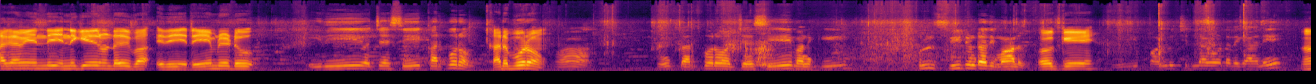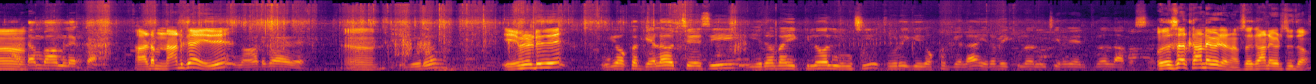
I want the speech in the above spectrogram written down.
రకం ఏంది? ఎన్ని కేజీలు ఉంటుంది? ఇది ఏం రేటు? ఇది వచ్చేసి కర్పూరం. కర్పూరం. ఆ, ఈ కర్పూరం వచ్చేసి మనకి ఫుల్ స్వీట్ ఉంటుంది మాలు. ఓకే. ఈ పండు చిన్నగా ఉంటుంది కానీ అటం బాంబు లెక్క. ఆడం నాటుగా ఇది? నాటుగా ఇదే చూడు. ఏం రేటు ఇది? ఈ ఒక గెల వచ్చేసి ఇరవై కిలోల నుంచి చూడు ఇది ఒక గెల ఇరవై కిలోల నుంచి ఇరవై ఐదు కిలోల దాకా వస్తుంది. ఒకసారి కాండ పెట్టాను ఒకసారి కాండ పెట్టి చూద్దాం.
